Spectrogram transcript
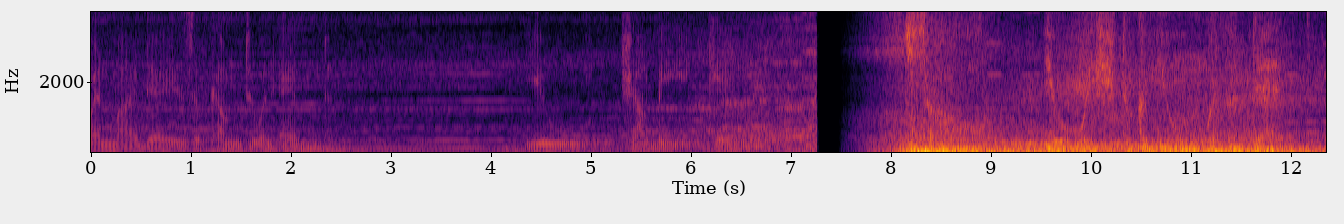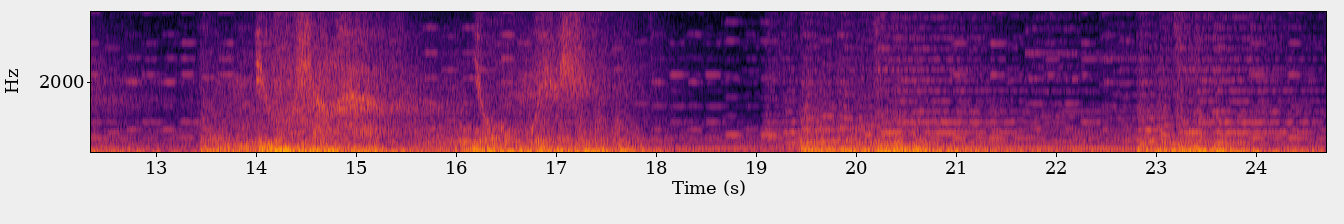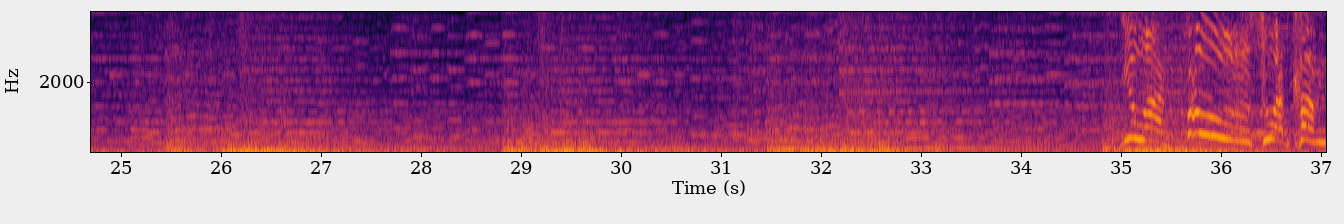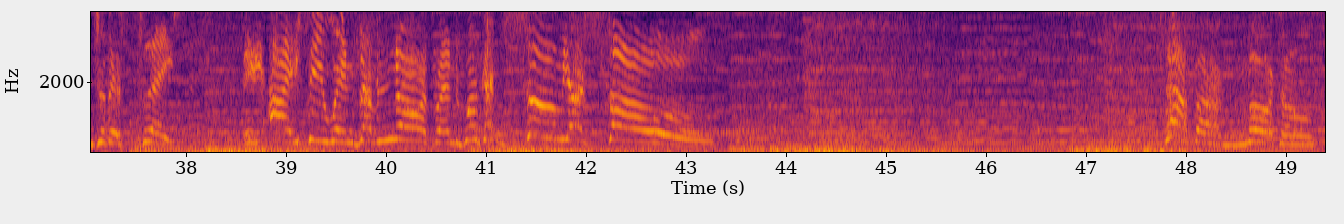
When my days have come to an end, you shall be king. Have come to this place! The icy winds of Northrend will consume your souls! Suffer, mortals,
